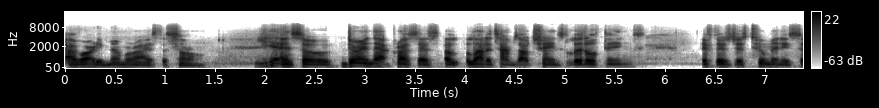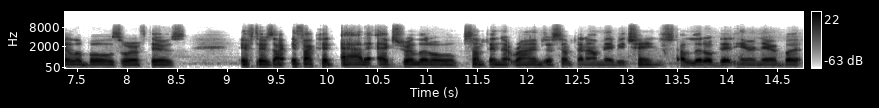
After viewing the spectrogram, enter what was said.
I've already memorized the song. Yeah. And so during that process, a, a lot of times I'll change little things if there's just too many syllables, or if there's if there's like if I could add an extra little something that rhymes or something, I'll maybe change a little bit here and there. But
